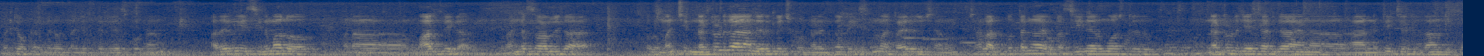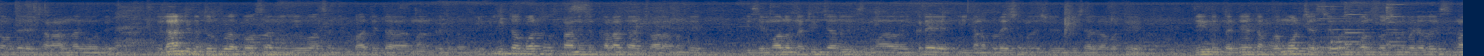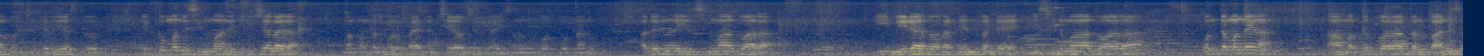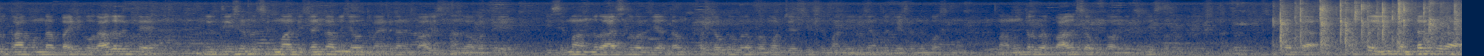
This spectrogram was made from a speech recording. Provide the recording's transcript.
ప్రతి ఒక్కరి మీద ఉందని చెప్పి తెలియజేసుకుంటున్నాను. అదేవిధంగా ఈ సినిమాలో మన మారుతి గారు రంగస్వామిగా ఒక మంచి నటుడుగా నిరూపించుకుంటున్నాడు ఎందుకంటే ఈ సినిమా ట్రైలర్ చూశాను. చాలా అద్భుతంగా ఒక సీనియర్ మోస్ట్ నటుడు చేసినట్టుగా ఆయన ఆ నటించే విధానం చూస్తూ ఉంటే చాలా ఆనందంగా ఉంది. ఇలాంటి నటులు కూడా ప్రోత్సాహం ఇవ్వాల్సిన బాధ్యత మనందరి మీద ఉంది. వీటితో పాటు స్థానిక కళాకారులు చాలామంది ఈ సినిమాలో నటించారు. ఈ సినిమా ఇక్కడే ఈ మన ప్రదేశంలో షూటింగ్ చేశారు కాబట్టి దీన్ని పెద్ద ఎత్తున ప్రమోట్ చేస్తూ ఎవరికి సోషల్ మీడియాలో ఈ సినిమా గురించి తెలియజేస్తూ ఎక్కువ మంది సినిమాని చూసేలాగా మనమందరం కూడా ప్రయత్నం చేయవలసిందిగా ఈ సందర్భంగా కోరుకుంటున్నాను. అదేవిధంగా ఈ సినిమా ద్వారా ఈ మీడియా ద్వారా అంటే ఎందుకంటే ఈ సినిమా ద్వారా కొంతమందైనా ఆ మత్తు పదార్థాలు బానిసలు కాకుండా బయటకు రాగలిగితే మీరు తీసిన సినిమా నిజంగా విజయవంతమైనదిగా నేను భావిస్తున్నాను కాబట్టి ఈ సినిమా అందరూ ఆశీర్వాదం చేద్దాం. ప్రతి ఒక్కరు కూడా ప్రమోట్ చేసి ఈ సినిమాని విజయవంతం చేసేందుకు కోసం మనమందరం కూడా భాగస్వామ్యం కావాలని తెలియజేస్తున్నాం ఈ అందరూ కూడా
